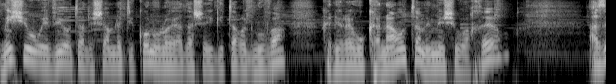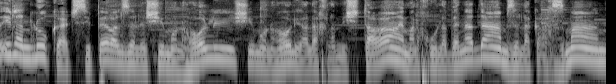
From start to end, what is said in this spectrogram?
מישהו הביא אותה לשם לתיקון, הוא לא ידע שהיא גיטרה גנובה, כנראה הוא קנה אותה ממישהו אחר. אז אילן לוקאץ' סיפר על זה לשמעון הולי, שמעון הולי הלך למשטרה, הם הלכו לבן אדם, זה לקח זמן,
